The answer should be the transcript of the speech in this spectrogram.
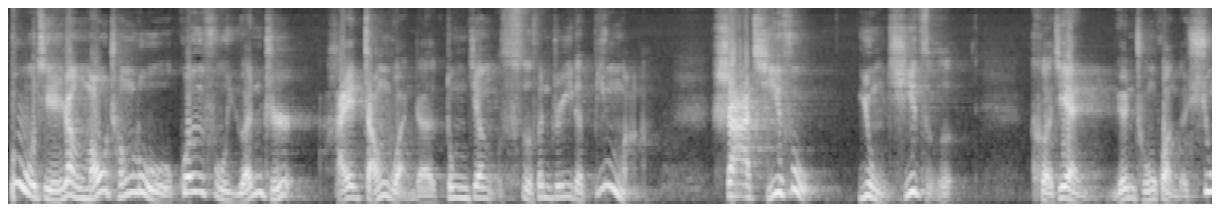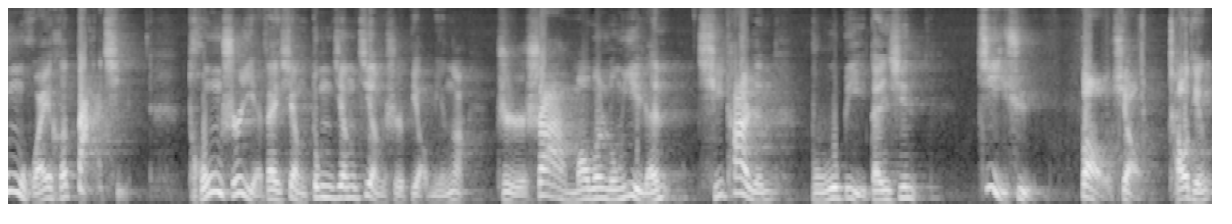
不仅让毛成禄官复原职，还掌管着东江四分之一的兵马，杀其父，用其子，可见袁崇焕的胸怀和大气。同时也在向东江将士表明啊，只杀毛文龙一人，其他人不必担心，继续报效朝廷。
